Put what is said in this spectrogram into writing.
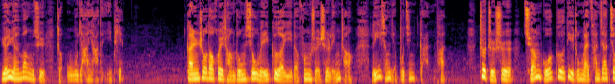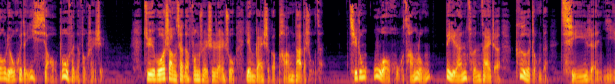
远远望去，这乌压压的一片。感受到会场中修为各异的风水师灵场，李想也不禁感叹：这只是全国各地中来参加交流会的一小部分的风水师，举国上下的风水师人数应该是个庞大的数字，其中卧虎藏龙，必然存在着各种的奇人异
